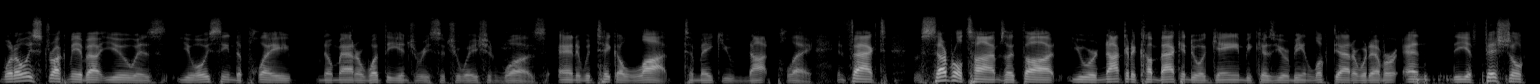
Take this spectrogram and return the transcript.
What always struck me about you is you always seem to play no matter what the injury situation was. And it would take a lot to make you not play. In fact, several times I thought you were not going to come back into a game because you were being looked at or whatever. And the official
